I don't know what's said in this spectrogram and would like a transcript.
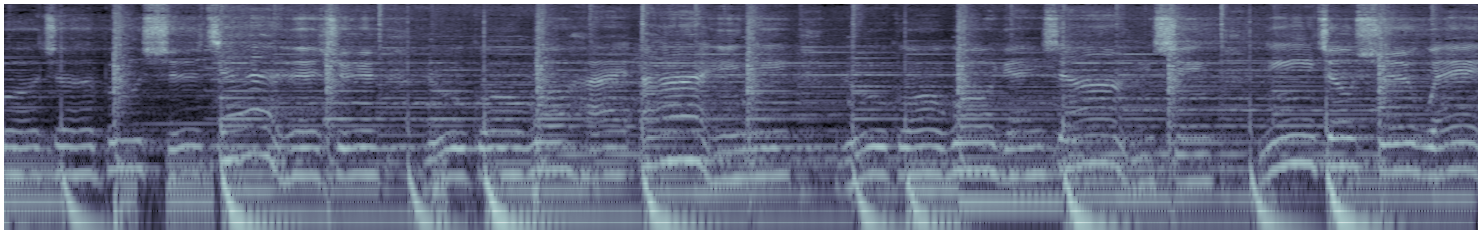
果这不是结局，如果我还爱你，如果我愿相信你就是唯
